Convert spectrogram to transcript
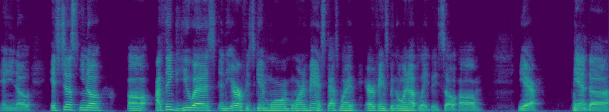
and you know, it's just you know uh, I think the U.S. and the Earth is getting more and more advanced. That's why everything's been going up lately. So, um, yeah, and uh,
